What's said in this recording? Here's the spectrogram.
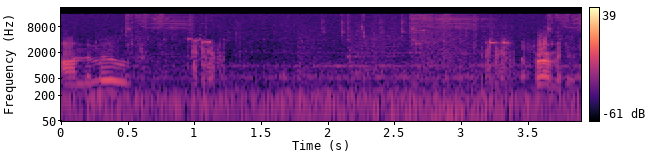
On the move. Affirmative.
